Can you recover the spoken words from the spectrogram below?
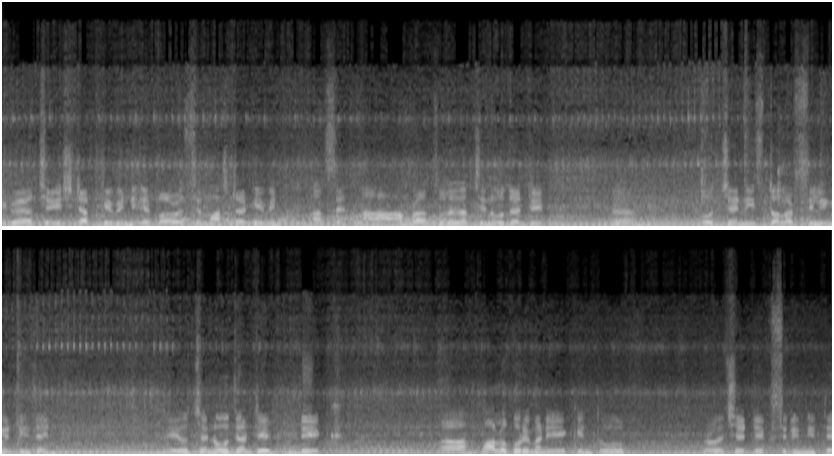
এগুলো হচ্ছে স্টাফ কেবিন এরপর হচ্ছে মাস্টার কেবিন আছে। আমরা চলে যাচ্ছি নৌজানটি হচ্ছে নিচতলার সিলিংয়ের ডিজাইন। এই হচ্ছে নৌজানটির ডেক ভালো পরিমাণে কিন্তু রয়েছে ডেক শ্রেণীতে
